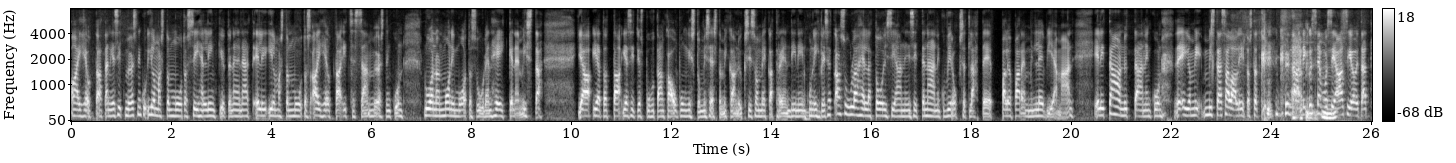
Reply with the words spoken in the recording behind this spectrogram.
aiheuttaa tämän. Ja sitten myös niin kuin ilmastonmuutos siihen linkkiytyneenä, että eli ilmastonmuutos aiheuttaa itsessään myös niin kuin luonnon monimuotoisuuden heikkenemistä. Ja, ja, tota, ja sitten jos puhutaan kaupungistumisesta, mikä on yksi iso megatrendi, niin kun ihmiset asuu lähellä toisiaan, niin sitten nämä niin kuin virukset lähtee paljon paremmin leviämään. Eli tämä on nyt tämä, niin kuin, ei ole mistään salaliitosta, että kyllä nämä on niin semmoisia mm. asioita, että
